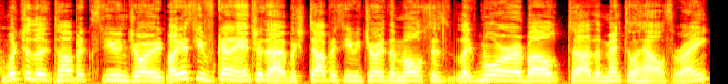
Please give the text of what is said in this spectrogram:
which of the topics you enjoyed? I guess you've kind of answered that. Which topics you enjoyed the most is like more about uh, the mental health, right?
